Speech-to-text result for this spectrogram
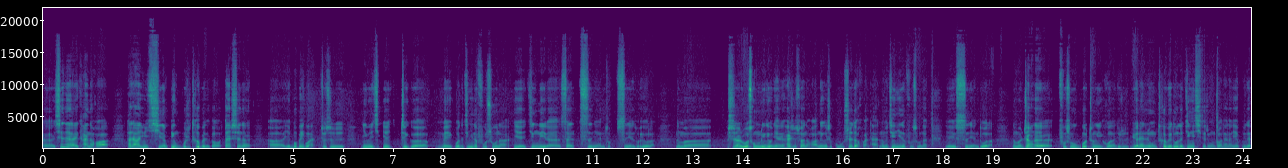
呃，现在来看的话，大家的预期呢，并不是特别的高，但是呢，呃，也不悲观，就是因为也这个美国的经济的复苏呢，也经历了三四年左四年左右了，那么实际上如果从零九年开始算的话，那个是股市的反弹，那么经济的复苏呢，也有四年多了，那么这样的复苏过程以后呢，就是原来那种特别多的惊喜的这种状态呢，也不再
